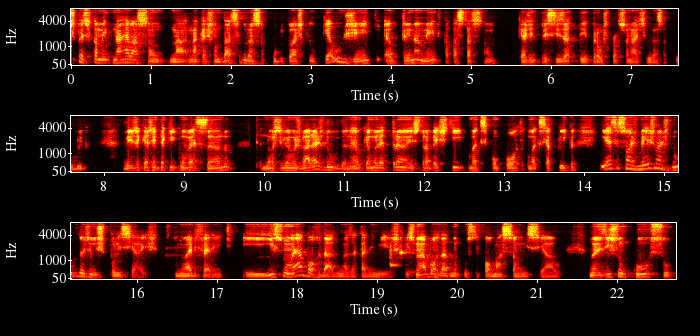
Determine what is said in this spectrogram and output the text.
Especificamente na relação, na, na questão da segurança pública, eu acho que o que é urgente é o treinamento e capacitação que a gente precisa ter para os profissionais de segurança pública. Veja que a gente aqui conversando, nós tivemos várias dúvidas, né? O que é mulher trans, travesti, como é que se comporta, como é que se aplica, e essas são as mesmas dúvidas dos policiais, não é diferente. E isso não é abordado nas academias, isso não é abordado no curso de formação inicial, não existe um curso,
